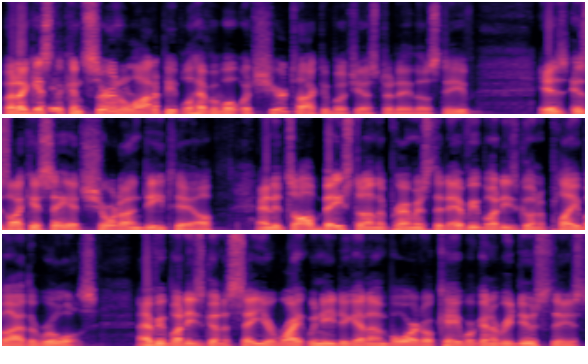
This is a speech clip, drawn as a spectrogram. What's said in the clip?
But I guess the concern a lot of people have about what Scheer talked about yesterday, though, Steve, is is like you say, it's short on detail, and it's all based on the premise that everybody's going to play by the rules. Everybody's going to say, "You're right. We need to get on board." Okay, we're going to reduce these,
